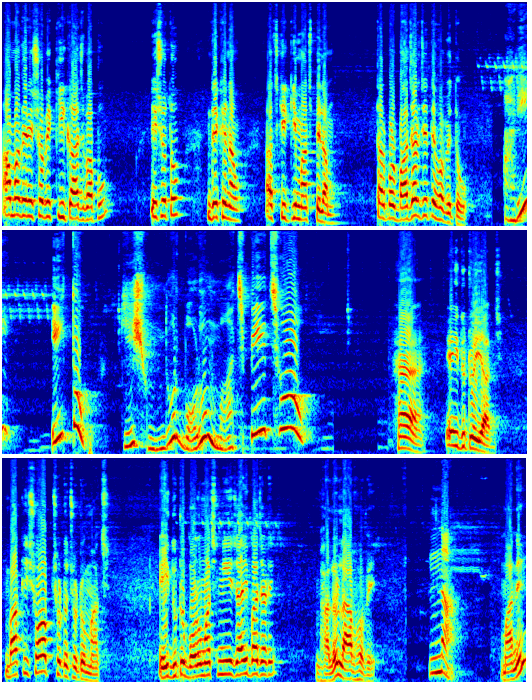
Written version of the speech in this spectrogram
আমাদের এসবে কি কাজ বাপু? এসো তো দেখে নাও আজকে কি মাছ পেলাম। তারপর বাজার যেতে হবে তো। আরে এই তো কি সুন্দর বড় মাছ পেয়েছ। হ্যাঁ এই দুটোই আজ। বাকি সব ছোট ছোট মাছ। এই দুটো বড় মাছ নিয়ে যাই বাজারে। ভালো লাভ হবে। না। মানে?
